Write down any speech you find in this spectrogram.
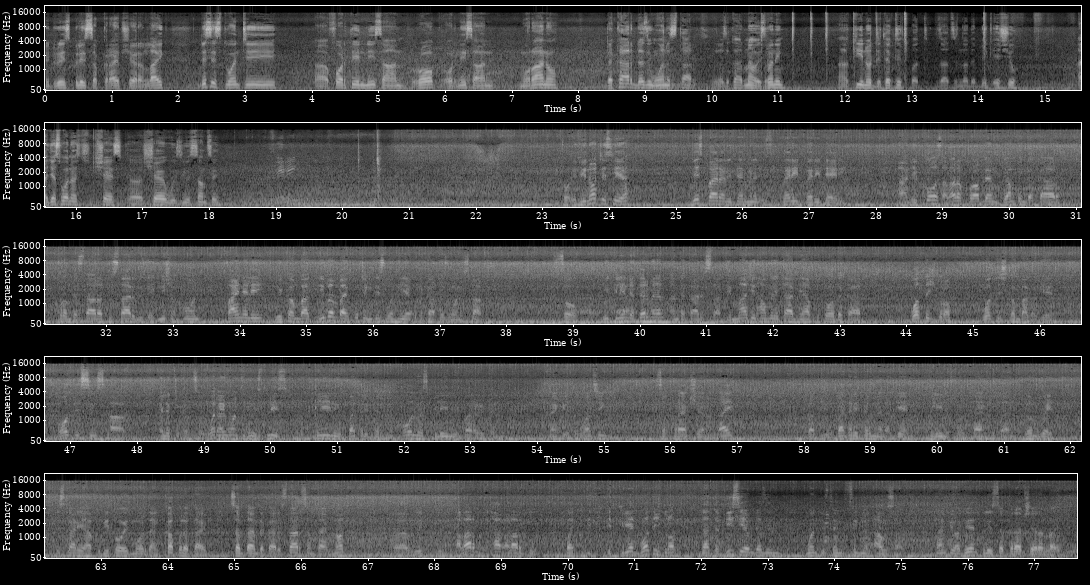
Idris, please subscribe, share, and like. This is 2014 Nissan Rogue or Nissan Murano. The car doesn't want to start. You know, the car now is running. Uh, key not detected, but that is not a big issue. I just want to share uh, share with you something. So if you notice here, this battery terminal is very, very dirty and it caused a lot of problem jumping the car from the starter to start with the ignition on. Finally, we come back, even by putting this one here, the car doesn't want to start. So we clean the terminal and the car is start. Imagine how many times you have to tow the car, voltage drop, voltage come back again. All these things are electrical. So what I want to do is please clean your battery terminal. Always clean your battery terminal. Thank you for watching. Subscribe, share and like but your battery terminal again clean it from time to time. Don't wait. This car you have to be towed more than couple of times. Sometimes the car starts sometimes not. Uh, with, with alarm it have alarm too. But it, it create voltage drop that the VCM doesn't want to send signal outside. Thank you again. Please subscribe share and like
